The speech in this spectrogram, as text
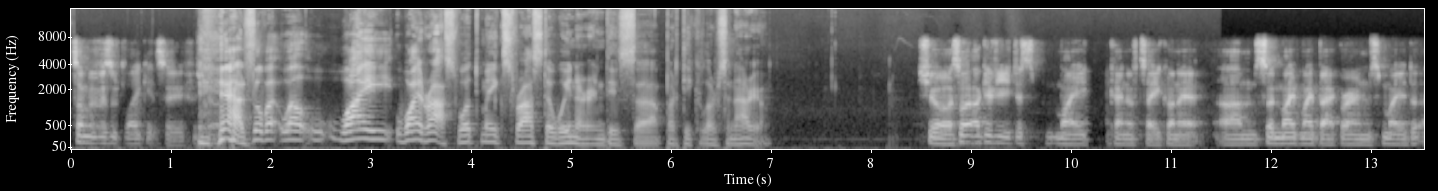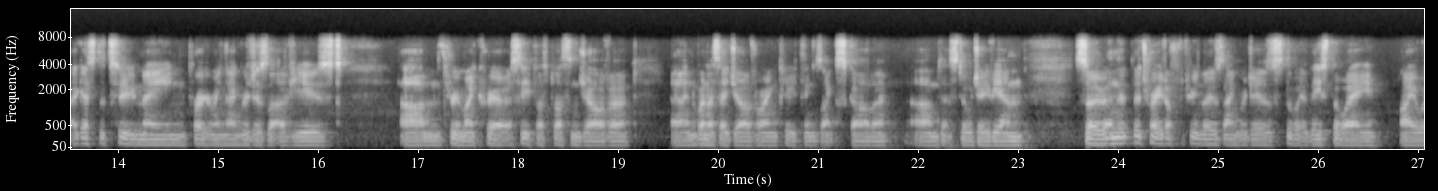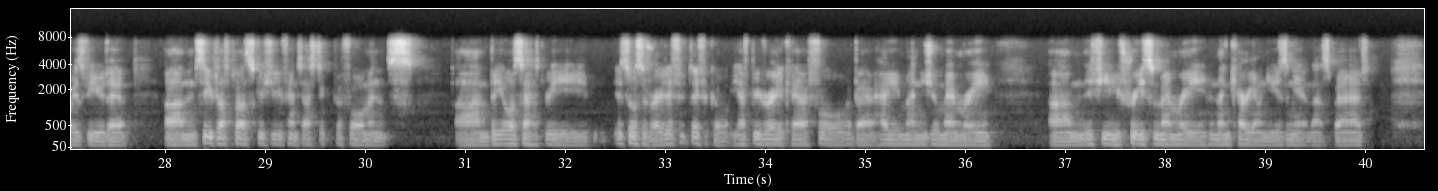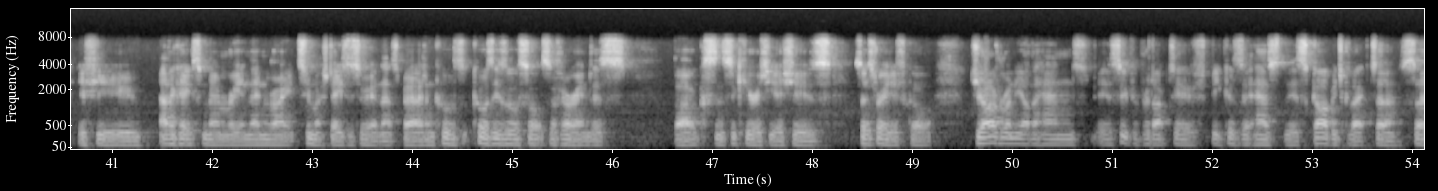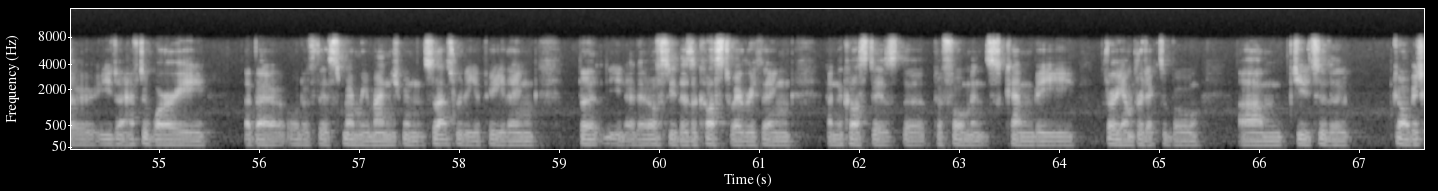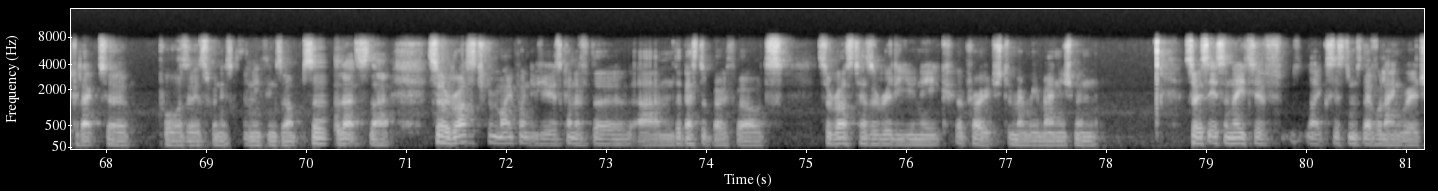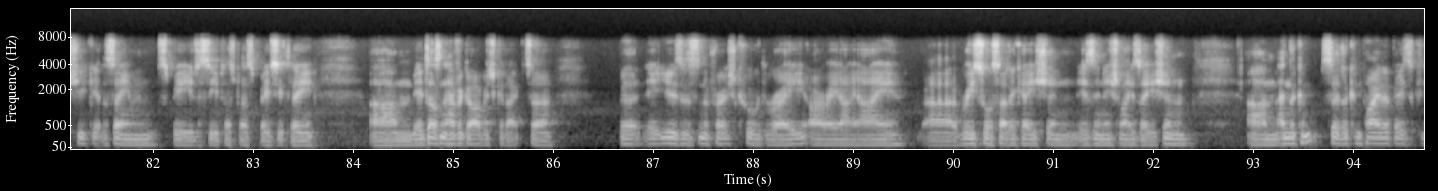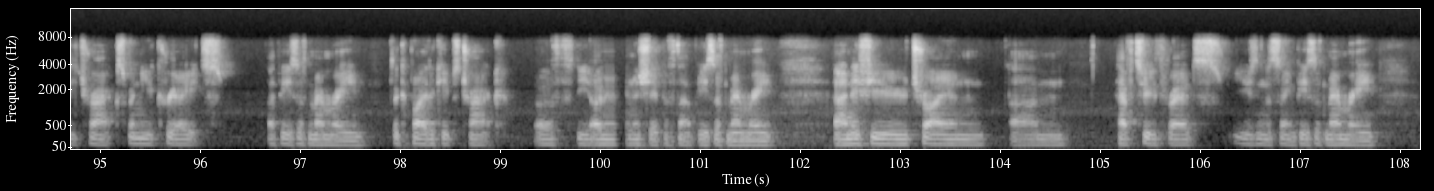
Some of us would like it too, for sure. Yeah. So, well, why why Rust? What makes Rust a winner in this uh, particular scenario? Sure. So I'll give you just my kind of take on it. Um, so my, my background, my I guess the two main programming languages that I've used um, through my career are C++ and Java. And when I say Java, I include things like Scala. Um, that's still JVM. So and the, the trade-off between those languages, the at least the way I always viewed it, um, C++ gives you fantastic performance. Um, but you also have to be, it's also very difficult. You have to be very careful about how you manage your memory um, if you freeze some memory and then carry on using it, that's bad. If you allocate some memory and then write too much data to it, that's bad and cause, causes all sorts of horrendous bugs and security issues. So it's very difficult. Java, on the other hand, is super productive because it has this garbage collector, so you don't have to worry about all of this memory management. So that's really appealing. But you know, obviously there's a cost to everything, and the cost is that performance can be very unpredictable um, due to the garbage collector pauses when it's cleaning things up. So that's that. So Rust, from my point of view, is kind of the um, the best of both worlds. So Rust has a really unique approach to memory management. So it's, it's a native like systems level language. You get the same speed as C++ basically. Um, it doesn't have a garbage collector, but it uses an approach called RAI, R-A-I-I. Uh, resource allocation is initialization. Um, and the, so the compiler basically tracks when you create a piece of memory, the compiler keeps track of the ownership of that piece of memory. And if you try and um, have two threads using the same piece of memory,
